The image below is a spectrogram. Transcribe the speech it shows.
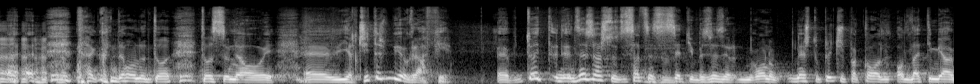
Tako da ono, to, to su ne ovaj... E, jel čitaš biografije? E, to je, znaš zašto, sad sam se setio bez veze, ono, nešto pričaš pa kao odletim ja,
